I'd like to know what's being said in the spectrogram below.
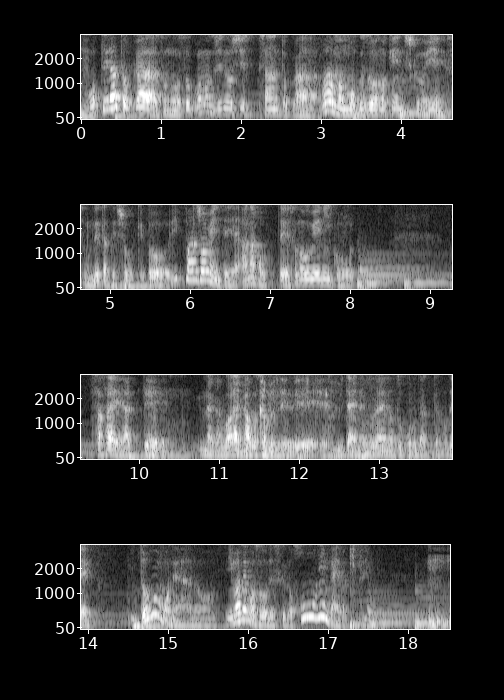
うんうん。お寺とかそのそこの地主さんとかはまあ木造の建築の家に住んでたでしょうけど一般庶民って穴掘ってその上にこう支えあって、なんかわらかぶせてかぶせて。みたいなぐらいのところだったのでどうもねあの今でもそうですけど方言がやっぱきつい。うん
